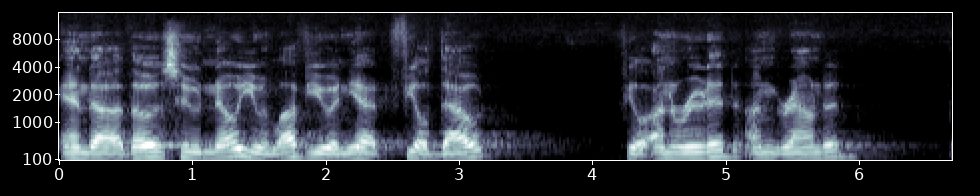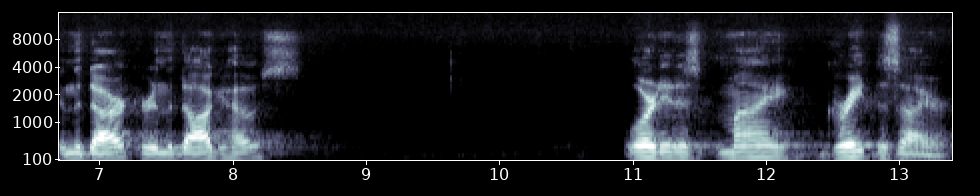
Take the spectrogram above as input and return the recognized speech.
And uh, those who know you and love you and yet feel doubt, feel unrooted, ungrounded, in the dark or in the doghouse. Lord, it is my great desire,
